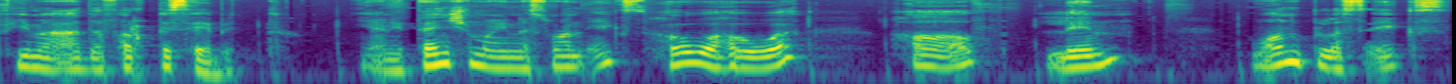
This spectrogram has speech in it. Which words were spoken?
فيما عدا فرق ثابت. يعني tanh minus 1 x هو هو half ln 1 plus x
